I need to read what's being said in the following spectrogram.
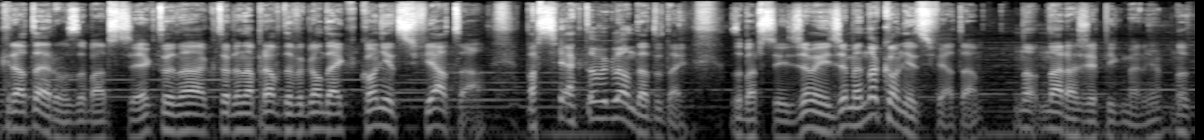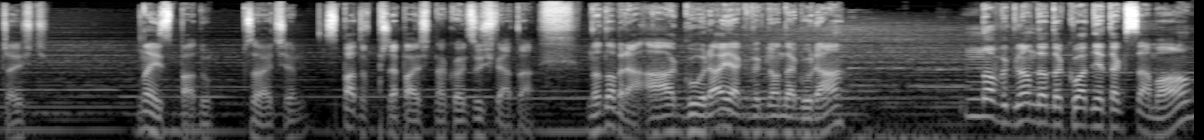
krateru, zobaczcie, który, na, który naprawdę wygląda jak koniec świata. Patrzcie jak to wygląda tutaj. Zobaczcie, idziemy, idziemy, no koniec świata. No, na razie, pigmenie, no cześć. No i spadł, słuchajcie, spadł w przepaść na końcu świata. No dobra, a góra, jak wygląda góra? No, wygląda dokładnie tak samo,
